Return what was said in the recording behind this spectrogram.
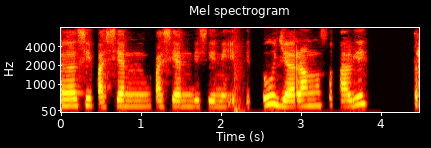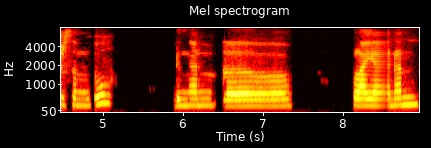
eh, si pasien-pasien di sini itu jarang sekali tersentuh dengan eh, pelayanan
